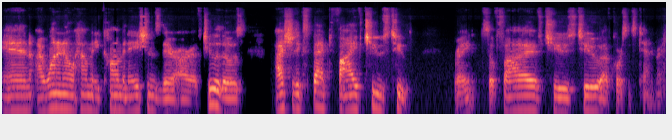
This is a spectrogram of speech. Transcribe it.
And I want to know how many combinations there are of two of those. I should expect five choose two right? So five, choose two, of course it's 10, right?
